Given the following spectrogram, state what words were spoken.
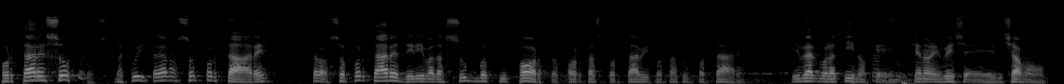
portare sotto, da cui italiano sopportare, però sopportare deriva da sub più porto, porta sportavi, portato un portare. Il verbo latino che, che noi invece eh, diciamo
